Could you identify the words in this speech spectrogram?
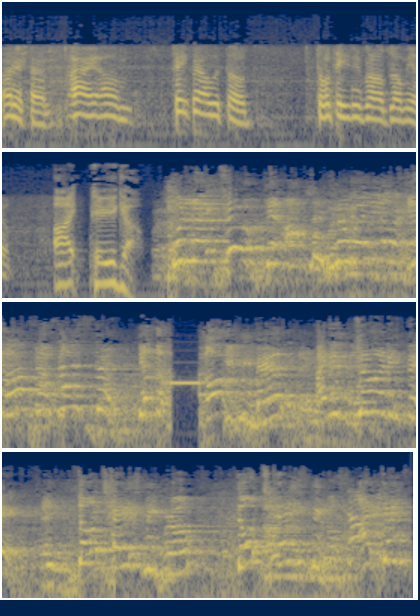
I understand. All right, um, take me out with the "Don't Taste Me, Bro, Blow Me Up." All right, here you go. What did I do? Get off! You know what? Get off the vest! Get the off me, man! I didn't do anything! Don't tase me, bro! Don't tase me! I didn't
